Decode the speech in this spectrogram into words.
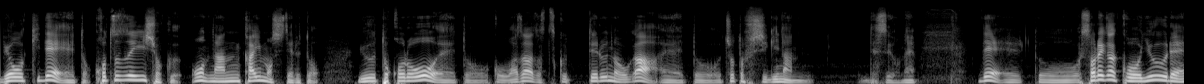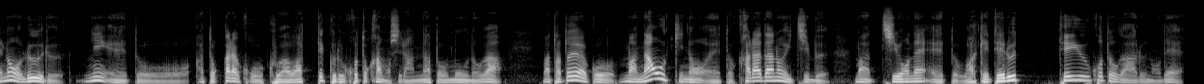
病気で、えーと、骨髄移植を何回もしてるというところを、えーと、こうわざわざ作ってるのが、えーと、ちょっと不思議なんですよね。で、えっ、と、それがこう幽霊のルールに、えっ、と、後からこう加わってくることかもしらんなと思うのが、まあ、例えばこう、まあ、直樹の、えー、と体の一部、まあ、血をね、えー、と分けてるっていうことがあるので、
